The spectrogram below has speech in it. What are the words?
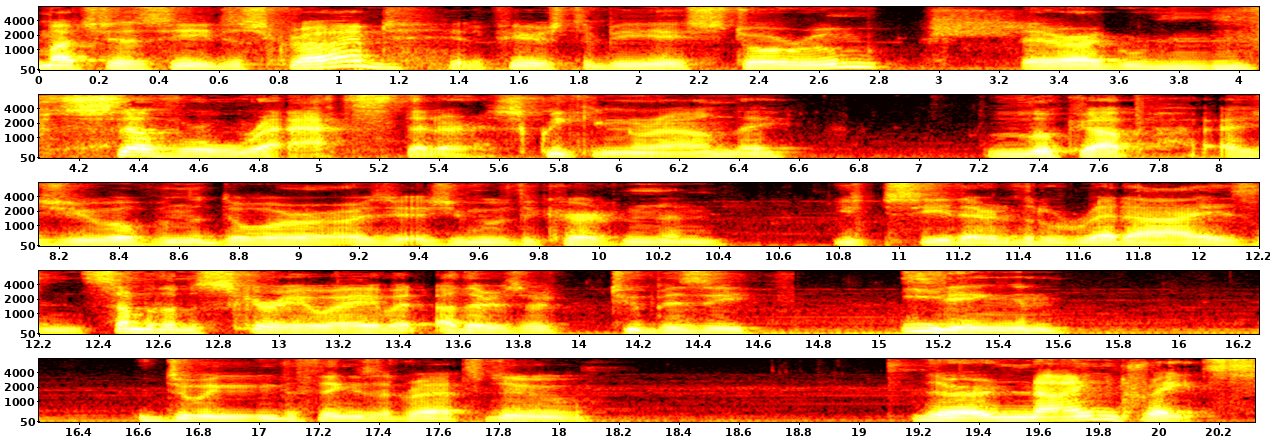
Much as he described, it appears to be a storeroom. There are several rats that are squeaking around. They look up as you open the door, or as, you move the curtain, and you see their little red eyes. And some of them scurry away, but others are too busy eating and doing the things that rats do. There are nine crates.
